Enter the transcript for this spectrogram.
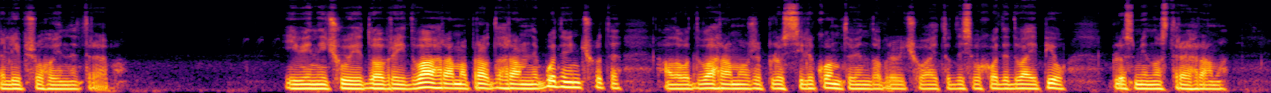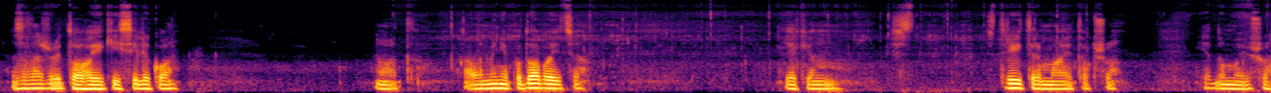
ліпшого і не треба. І він і чує добре і 2 грама, правда, грам не буде він чути, але от 2 грама вже плюс силікон, то він добре відчуває. То десь виходить 2,5 плюс-мінус 3 грама. Залежить від того, який силікон. От. Але мені подобається, як він стрій тримає, так що я думаю, що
